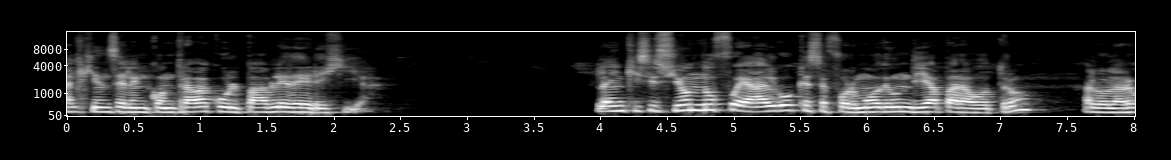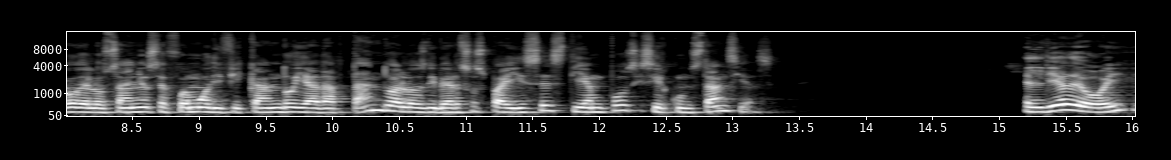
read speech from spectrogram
al quien se le encontraba culpable de herejía. La Inquisición no fue algo que se formó de un día para otro, a lo largo de los años se fue modificando y adaptando a los diversos países, tiempos y circunstancias. El día de hoy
